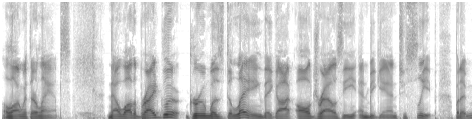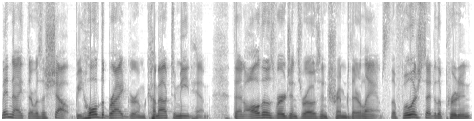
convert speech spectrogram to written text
along with their lamps. Now, while the bridegroom was delaying, they got all drowsy and began to sleep. But at midnight there was a shout Behold, the bridegroom, come out to meet him. Then all those virgins rose and trimmed their lamps. The foolish said to the prudent,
